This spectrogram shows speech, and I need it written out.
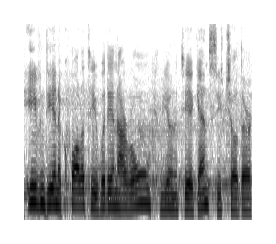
even the inequality within our own community against each other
